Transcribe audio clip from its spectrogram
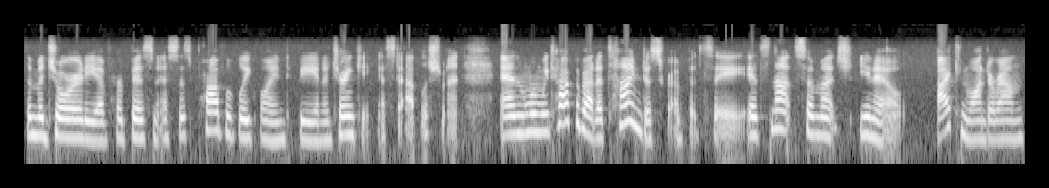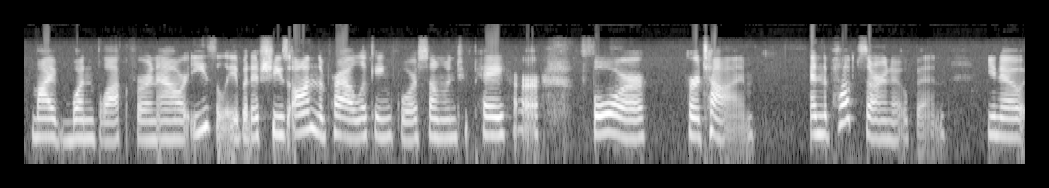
the majority of her business is probably going to be in a drinking establishment. And when we talk about a time discrepancy, it's not so much, you know, I can wander around my one block for an hour easily, but if she's on the prowl looking for someone to pay her for her time and the pubs aren't open, you know,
